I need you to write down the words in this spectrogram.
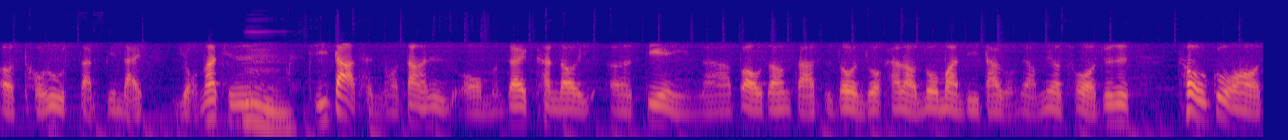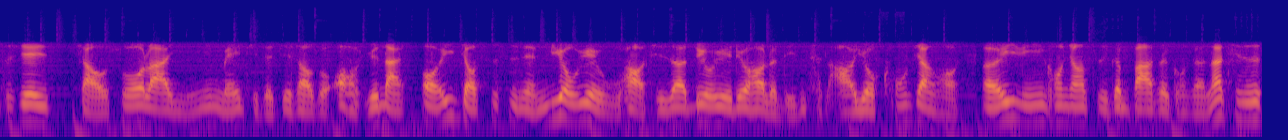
呃投入伞兵来使用。那其实集大成哦，当然是我们在看到呃电影啊。啊，报章杂志都很多看到诺曼底大空降，没有错，就是透过哦这些小说啦、影音媒体的介绍说，哦，原来哦，一九四四年六月五号，其实在六月六号的凌晨啊，有空降哦，呃，一零一空降师跟八色空降，那其实。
